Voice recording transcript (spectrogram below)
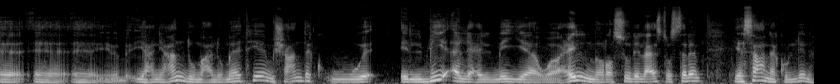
آه، آه، آه، يعني عنده معلومات هي مش عندك والبيئة العلمية وعلم رسول الله عليه الصلاة والسلام يسعنا كلنا.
